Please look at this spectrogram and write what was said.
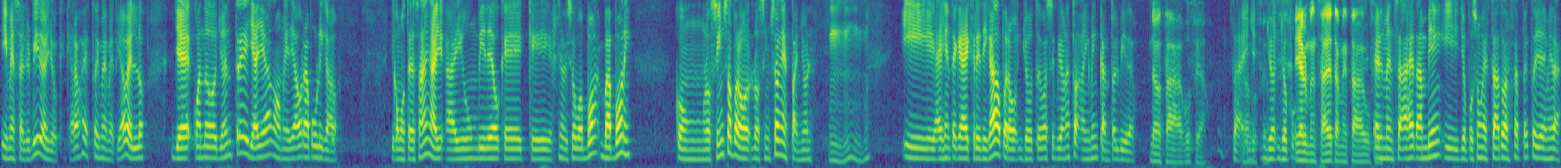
Y me salió el video. Y yo, ¿qué carajo es esto? Y me metí a verlo. Ya- cuando yo entré, ya lleva como media hora publicado. Y como ustedes saben, hay, hay un video que, que realizó Bad Bu- Bad Bunny con los Simpsons, pero los Simpsons en español. Ujú. Y hay gente que ha criticado, pero yo te voy a ser bien honesto, a mí me encantó el video. No, está gufiado. Y el mensaje también estaba gufiado. el mensaje también y yo puse un estatus al respecto y dije, mira,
